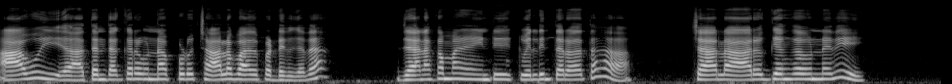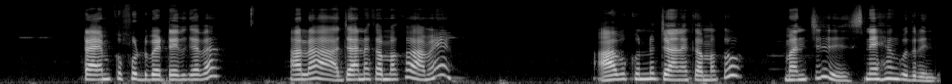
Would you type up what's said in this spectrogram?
ఆవు అతని దగ్గర ఉన్నప్పుడు చాలా బాధపడ్డది కదా. జానకమ్మ ఇంటికి వెళ్ళిన తర్వాత చాలా ఆరోగ్యంగా ఉన్నది. టైంకు ఫుడ్ పెట్టేది కదా. అలా జానకమ్మకు ఆమె ఆవుకున్న జానకమ్మకు మంచి స్నేహం కుదిరింది.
